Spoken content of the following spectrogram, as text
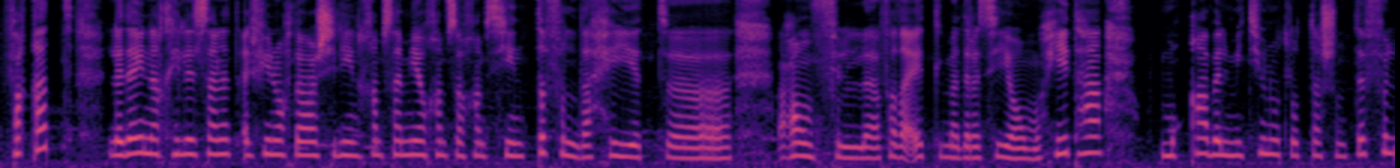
فقط لدينا خلال سنة 2021 555 طفل ضحية آه، عنف في الفضاءات المدرسية ومحيطها. مقابل 213 طفل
